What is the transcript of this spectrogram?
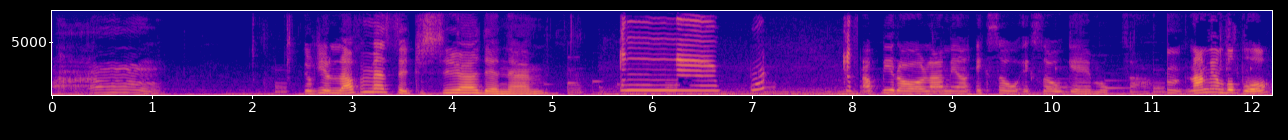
음. 여기 love message 써야 되네. 앞뒤로 라면 엑소엑소게 먹자. 음, 라면 뽀뽀.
